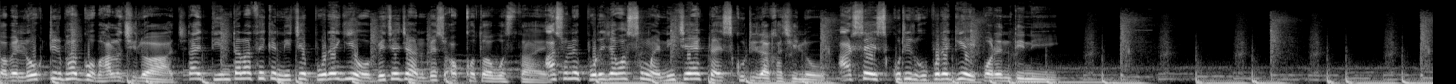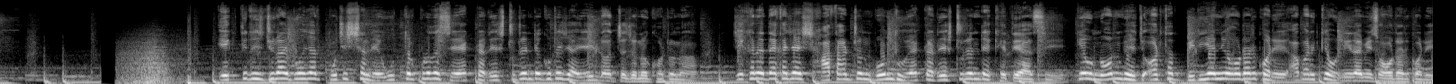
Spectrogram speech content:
তবে লোকটির ভাগ্য ভালো ছিল আজ। তাই তিনতলা থেকে নিচে পড়ে গিয়েও বেঁচে যান বেশ অক্ষত অবস্থায়। আসলে পড়ে যাওয়ার সময় নিচে একটা স্কুটি রাখা ছিল, আর সেই স্কুটির উপরে গিয়েই পড়েন তিনি। একত্রিশ জুলাই দু হাজার পঁচিশ সালে উত্তরপ্রদেশে একটা রেস্টুরেন্টে ঘটে যায় এই লজ্জাজনক ঘটনা। যেখানে দেখা যায় সাত আটজন বন্ধু একটা রেস্টুরেন্টে খেতে আসে। কেউ ননভেজ অর্থাৎ বিরিয়ানি অর্ডার করে আবার কেউ নিরামিষ অর্ডার করে।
